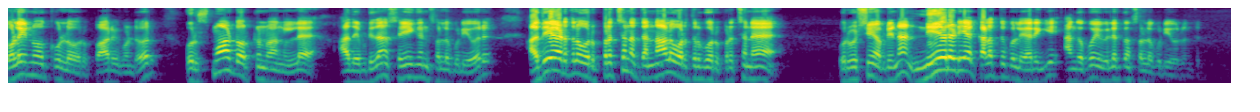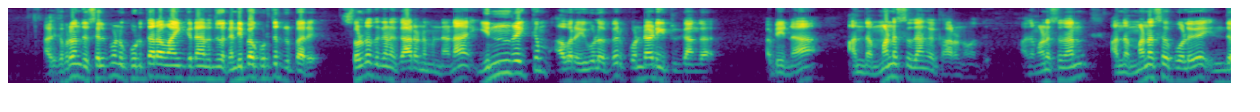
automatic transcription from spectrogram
தொலைநோக்கு உள்ள ஒரு பார்வை கொண்டவர். ஒரு ஸ்மார்ட் ஒர்க்குன்னுவாங்கல்ல அதை இப்படி தான் செய்யுங்கன்னு சொல்லக்கூடியவர். அதே இடத்துல ஒரு பிரச்சனை தன்னால் ஒருத்தருக்கு ஒரு பிரச்சனை ஒரு விஷயம் அப்படின்னா நேரடியாக களத்துக்குள்ளே இறங்கி அங்கே போய் விளக்கம் சொல்லக்கூடியவர் வந்து. அதுக்கப்புறம் இந்த செல்ஃபோனை கொடுத்தாரா வாங்கிக்கிறாரு இதில் கண்டிப்பாக கொடுத்துட்டு இருப்பாரு. சொல்கிறதுக்கான காரணம் என்னென்னா இன்றைக்கும் அவரை இவ்வளோ பேர் கொண்டாடிட்டு இருக்காங்க அப்படின்னா அந்த மனசு தாங்க காரணம் வந்து அந்த மனசு தான் அந்த மனசை போலவே இந்த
